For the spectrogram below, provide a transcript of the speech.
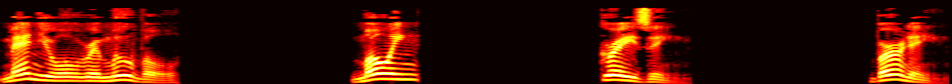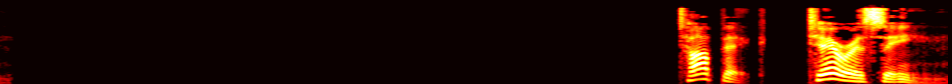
Manual removal. Mowing Grazing Burning Terracing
